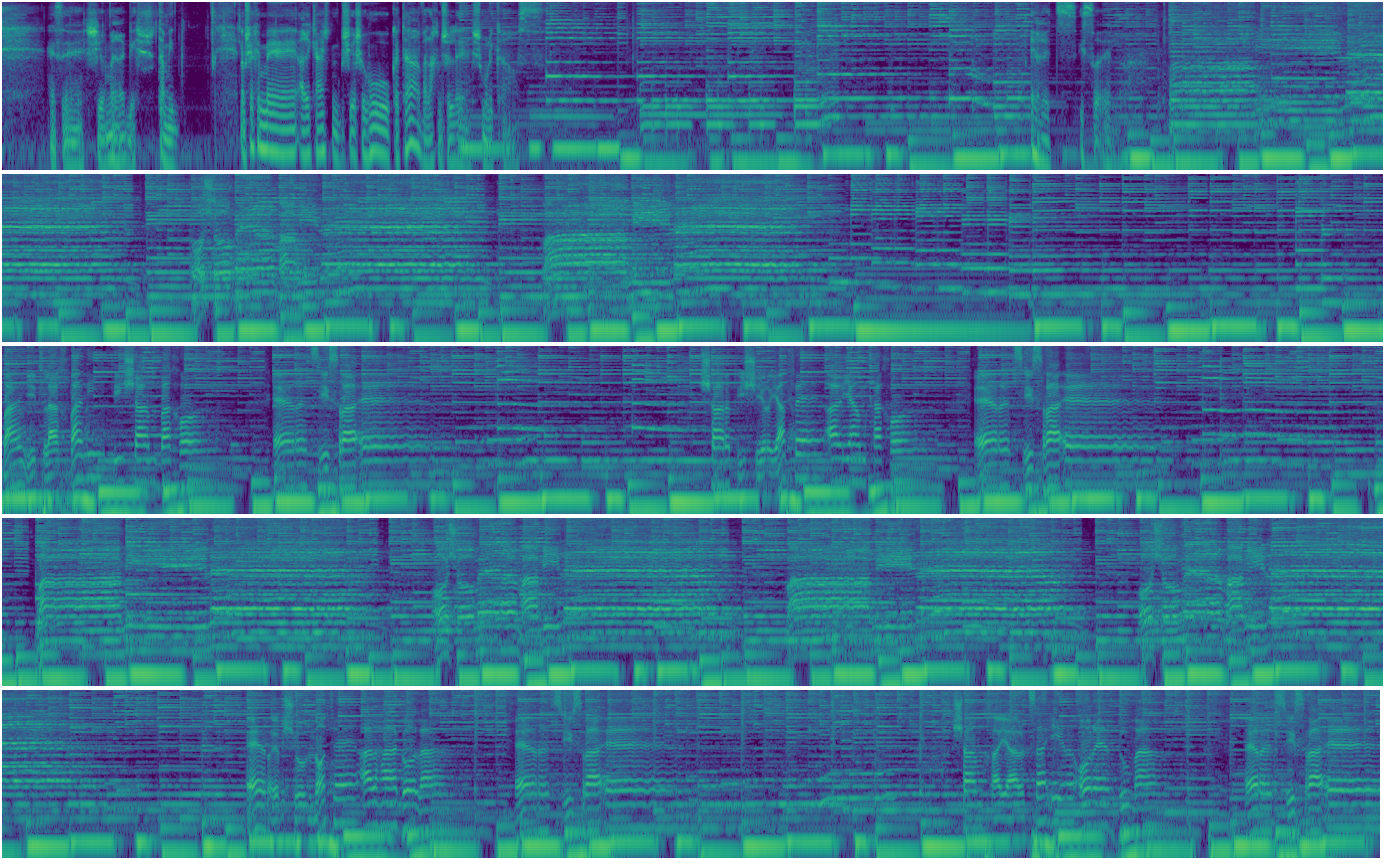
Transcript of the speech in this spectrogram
איזה שיר מרגש, תמיד. נמשיך עם אה, אריק איינשטיין בשיר שהוא כתב, הלחן של אה, שמולי קראוס. ארץ ישראל. לך בניתי שם בחור, ארץ ישראל. שרתי שיר יפה על ים כחול, ארץ ישראל. חייל צעיר עורב דומה, ארץ ישראל.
